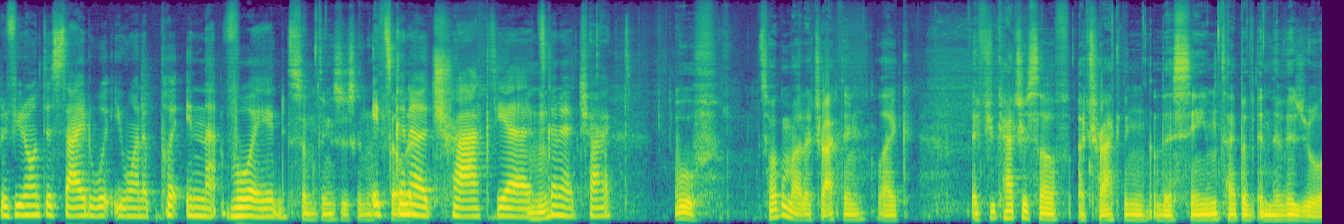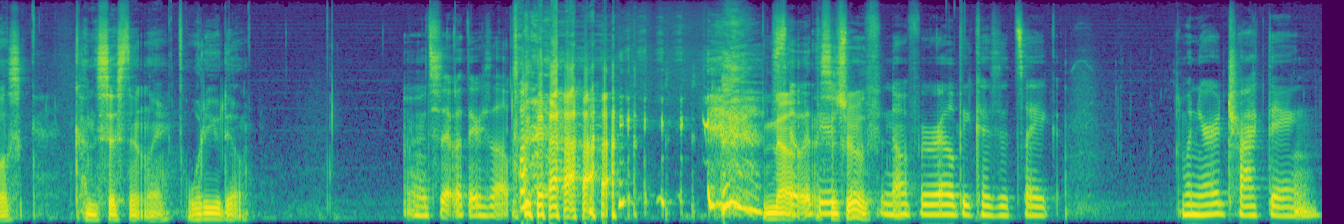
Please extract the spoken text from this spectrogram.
but if you don't decide what you want to put in that void, something's just going to it's gonna attract. Yeah, it's mm-hmm. gonna attract. Oof. Talking about attracting, like if you catch yourself attracting the same type of individuals consistently, what do you do? And sit with yourself. No, it's the truth. No, for real, because it's like when you're attracting,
